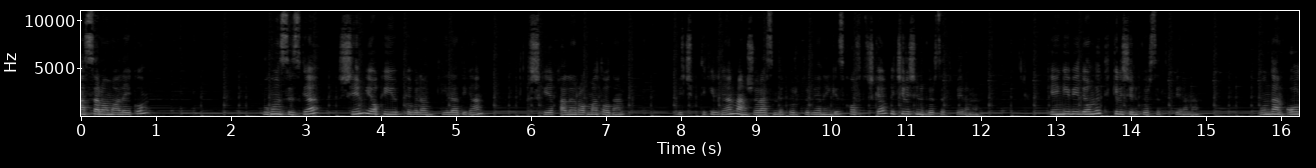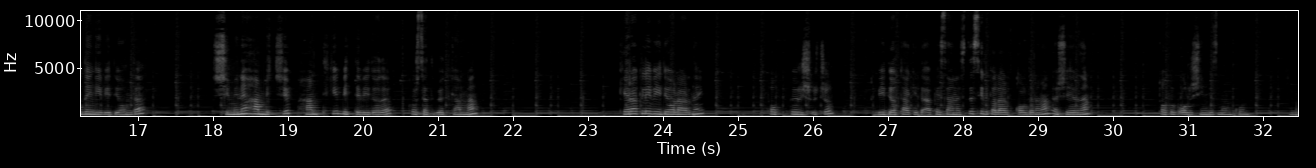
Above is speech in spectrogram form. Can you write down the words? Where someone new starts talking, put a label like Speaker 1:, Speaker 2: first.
Speaker 1: assalomu alaykum. Bugun sizga shim yoki yubka bilan kiyiladigan qishki qalinroq matodan bichib tikilgan mana shu rasmda ko'rib turganingiz koftichka bichilishini ko'rsatib beraman. Keyingi videomda tikilishini ko'rsatib beraman. Bundan oldingi videomda shimini ham bichib ham tikib bitta videoda ko'rsatib o'tganman. Kerakli videolarni topib ko'rish uchun video tagida описаниесida silkalarni qoldiraman. O'sha yerdan topib olishingiz mumkin.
